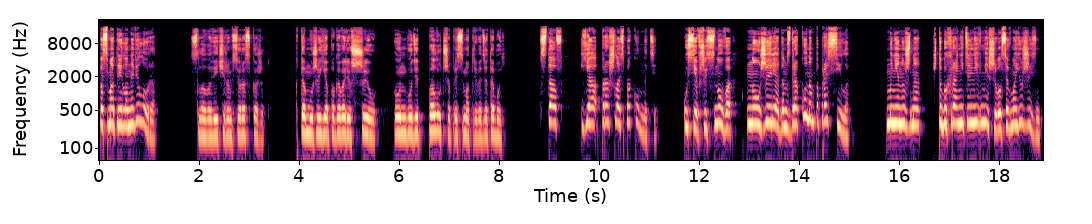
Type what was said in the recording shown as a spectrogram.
посмотрела на Велора. Слава вечером все расскажет. К тому же я поговорю с Шиу, он будет получше присматривать за тобой. Встав, я прошлась по комнате. Усевшись снова, но уже рядом с драконом попросила. Мне нужно, чтобы хранитель не вмешивался в мою жизнь.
